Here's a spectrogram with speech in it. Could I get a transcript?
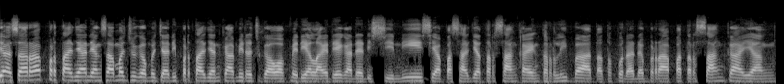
Ya, Sarah, pertanyaan yang sama juga menjadi pertanyaan kami dan juga awak media lainnya yang ada di sini. Siapa saja tersangka yang terlibat ataupun ada berapa tersangka yang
